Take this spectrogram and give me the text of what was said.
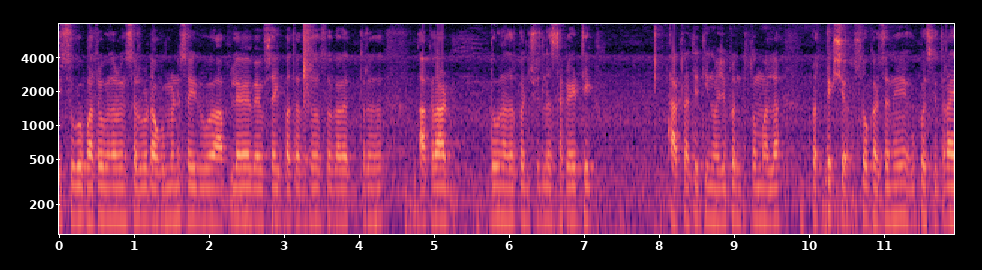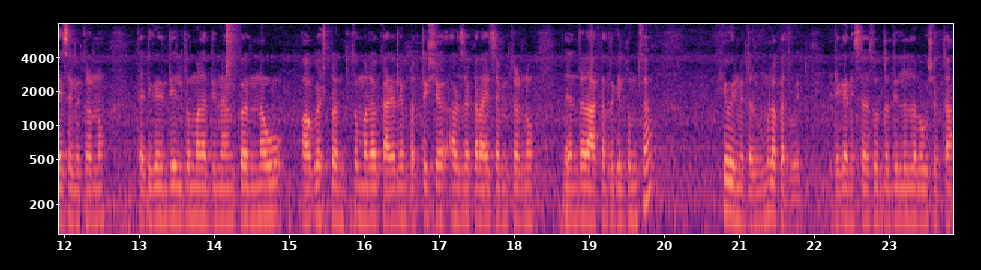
इच्छुक पात्र उमेदवारांनी सर्व डॉक्युमेंट सहित व आपल्या व्यावसायिक पत्रासह कागदपत्र अकरा आठ दोन हजार पंचवीसला सकाळी ठीक अकरा ते तीन वाजेपर्यंत तुम्हाला प्रत्यक्ष स्वखर्चाने उपस्थित राहायचं मित्रांनो. त्या ठिकाणी देईल तुम्हाला दिनांक नऊ ऑगस्टपर्यंत तुम्हाला कार्यालयीन प्रत्यक्ष अर्ज करायचा मित्रांनो. त्यानंतर अकरा तारखेला तुमचं हे होईल मित्रांनो मुलाखत होईल. या ठिकाणी स्थळसुद्धा दिलेलं बघू शकता.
